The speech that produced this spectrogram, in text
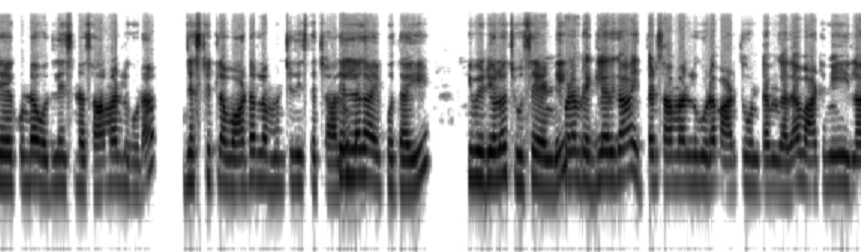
చేయకుండా వదిలేసిన సామాన్లు కూడా జస్ట్ ఇట్లా వాటర్లో ముంచి తీస్తే చాలు తెల్లగా అయిపోతాయి. ఈ వీడియోలో చూసేయండి. మనం రెగ్యులర్గా ఇత్తడి సామాన్లు కూడా వాడుతూ ఉంటాం కదా వాటిని ఇలా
